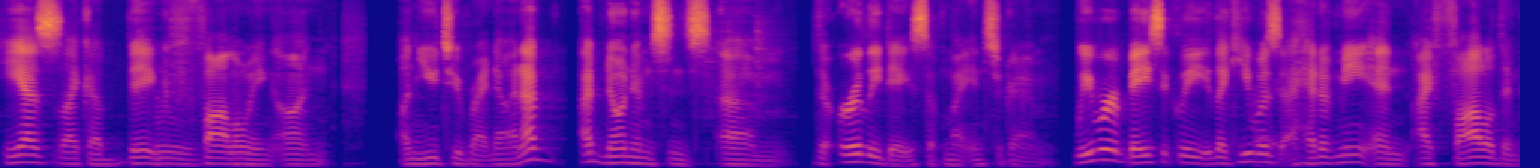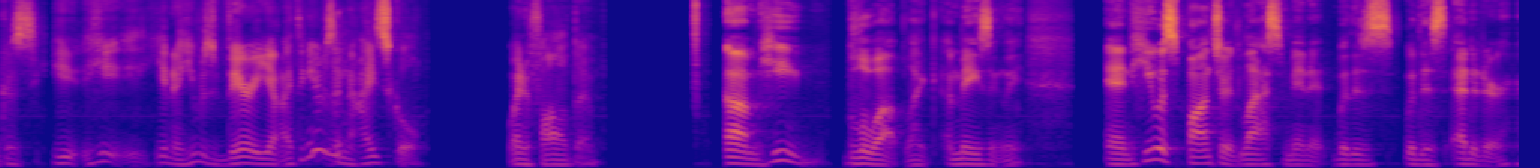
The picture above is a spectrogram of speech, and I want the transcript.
he has like a big Mm, following on on YouTube right now, and I've I've known him since um, the early days of my Instagram. We were basically like he was Right. ahead of me, and I followed him because he he you know he was very young. I think he was in high school when I followed him. Um, he blew up like amazingly, and he was sponsored last minute with his with his editor,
